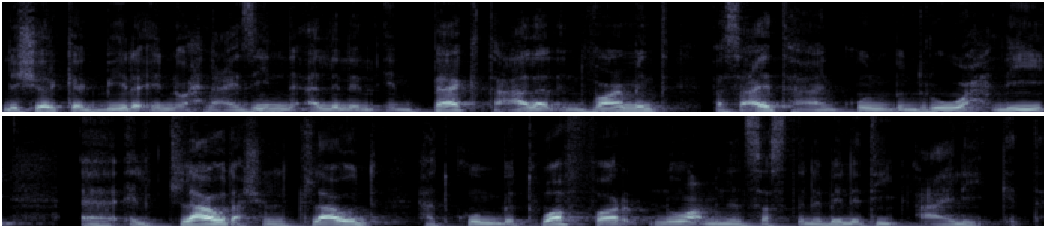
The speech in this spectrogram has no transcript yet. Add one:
لشركة كبيرة إنه إحنا عايزين نقلل ال impact على ال environment فساعتها هنكون بنروح ال cloud عشان ال cloud هتكون بتوفر نوع من ال sustainability عالي جدا.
